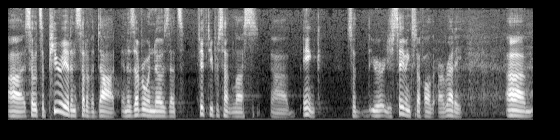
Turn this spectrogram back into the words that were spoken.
Uh, so it's a period instead of a dot, and as everyone knows, that's 50% less uh, ink, so you're, you're saving stuff already. Um,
